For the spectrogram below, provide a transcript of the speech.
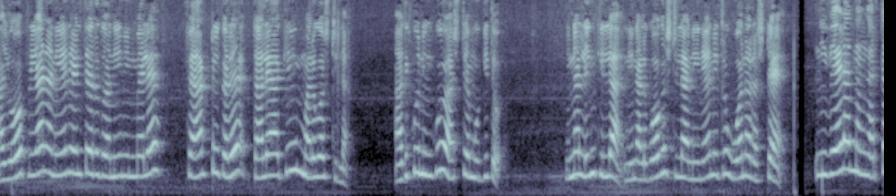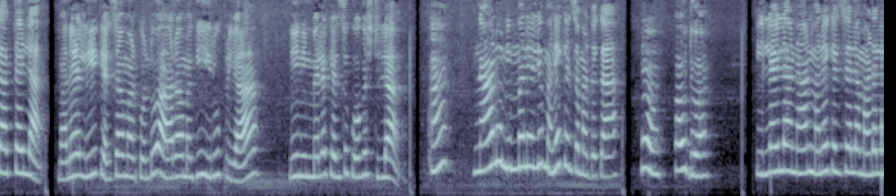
ಅಯ್ಯೋ ಪ್ರಿಯಾ ನಾನು ಏನು ಹೇಳ್ತಾ ಇರೋದು? ನೀನು ಮೇಲೆ ಫ್ಯಾಕ್ಟ್ರಿ ಕಡೆ ತಲೆ ಹಾಕಿ ಮಲಗೋಷ್ಟಿಲ್ಲ. ಅದಕ್ಕೂ ನಿಮಗೂ ಅಷ್ಟೇ ಮುಗೀತು. ಇನ್ನೂ ಲಿಂಕ್ ಇಲ್ಲ. ನೀನು ಅಲ್ಲಿಗೆ ಹೋಗೋಷ್ಟಿಲ್ಲ. ನೀನೇನಿದ್ರು ಓನರ್ ಅಷ್ಟೇ. ನೀವು ಹೇಳೋದು ನಂಗೆ ಅರ್ಥ ಆಗ್ತಾ ಇಲ್ಲ. ಮನೆಯಲ್ಲಿ ಕೆಲಸ ಮಾಡಿಕೊಂಡು ಆರಾಮಾಗಿ ಇರು ಪ್ರಿಯಾ. ನೀನು ಮೇಲೆ ಕೆಲಸಕ್ಕೆ ಹೋಗೋಷ್ಟಿಲ್ಲ. ನಾನು ನಿಮ್ಮ ಮನೆಯಲ್ಲಿ ಮನೆ ಕೆಲಸ ಮಾಡಬೇಕಾ? ಹ್ಞೂ ಹೌದು. ಇಲ್ಲ ಇಲ್ಲ. ನಾನು ಮನೆ ಕೆಲಸ ಎಲ್ಲ ಮಾಡಲ್ಲ.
